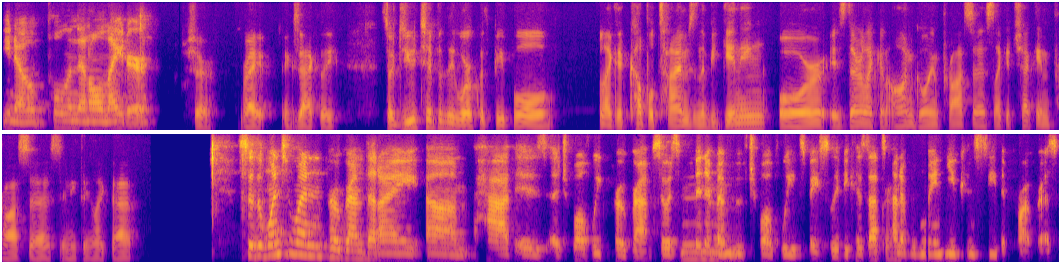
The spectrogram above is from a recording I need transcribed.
you know, pulling an all nighter. Sure. Right. Exactly. So do you typically work with people like a couple times in the beginning or is there like an ongoing process like a check-in process anything like that? So the one-to-one program that i um, have is a 12-week program. So it's minimum of 12 weeks basically because that's okay. kind of when you can see the progress.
